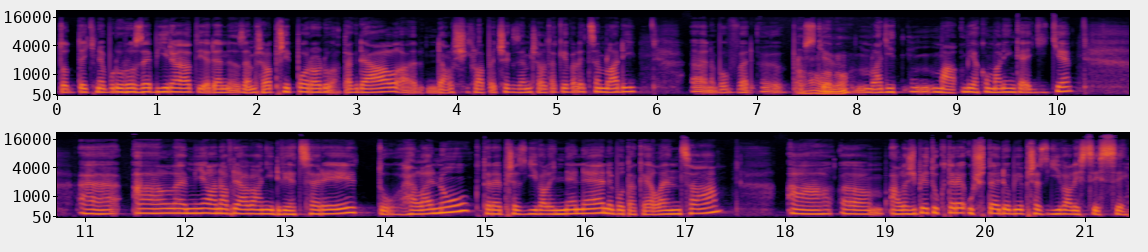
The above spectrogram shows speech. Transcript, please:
to teď nebudu rozebírat, jeden zemřel při porodu a tak dál a další chlapeček zemřel taky velice mladý, nebo prostě mladí, jako malinké dítě. Eh, ale měla na vdávání dvě dcery, tu Helenu, které přezdívali Nene nebo také Lenca a eh, Alžbětu, které už v té době přezdívali Sisi.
